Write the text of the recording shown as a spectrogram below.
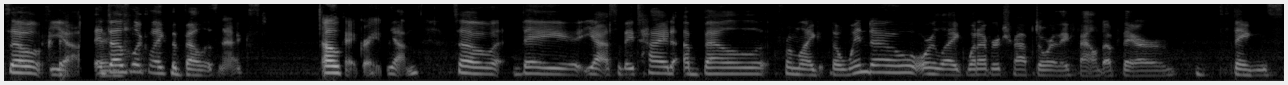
So, yeah, it does look like the bell is next. okay great Yeah. So they yeah, so they tied a bell from like the window or like whatever trapdoor they found up there things.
